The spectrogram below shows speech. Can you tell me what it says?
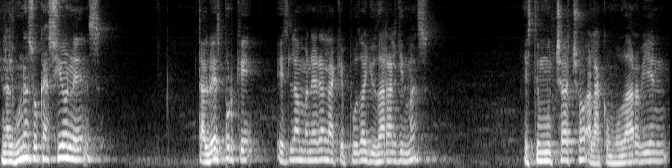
En algunas ocasiones Tal vez porque es la manera en la que puedo ayudar a alguien más. Este muchacho, al acomodar bien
